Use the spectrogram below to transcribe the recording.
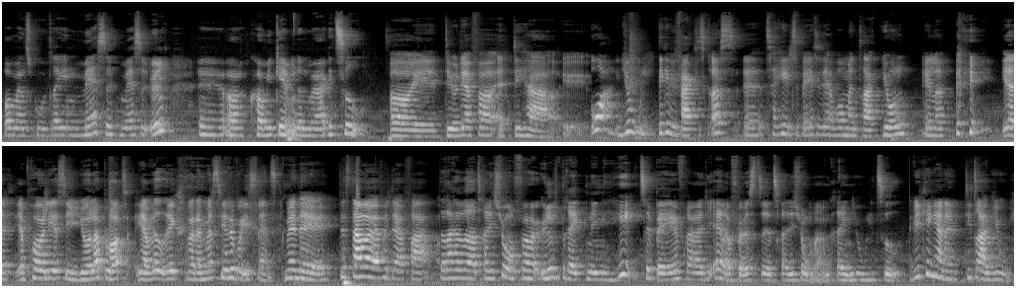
hvor man skulle drikke en masse, masse øl øh, og komme igennem den mørke tid. Og øh, det er jo derfor, at det her øh, ord, jul, det kan vi faktisk også øh, tage helt tilbage til der, hvor man drak jul, eller jeg, jeg prøver lige at sige joller blot. Jeg ved ikke, hvordan man siger det på islandsk. Men øh, det stammer i hvert fald derfra. Da der har været tradition for øldrikning helt tilbage fra de allerførste traditioner omkring juletid. Vikingerne, de drak jul.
